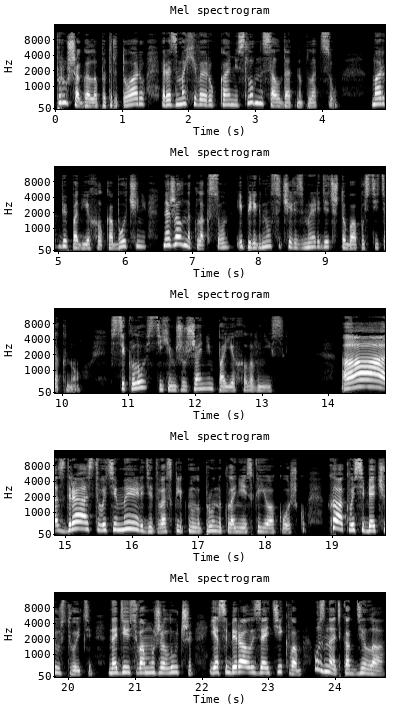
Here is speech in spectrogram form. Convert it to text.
Пру шагала по тротуару, размахивая руками, словно солдат на плацу. Маркби подъехал к обочине, нажал на клаксон и перегнулся через Мередит, чтобы опустить окно. Стекло с тихим жужжанием поехало вниз. «А, здравствуйте, Мередит!» — воскликнула Пру, наклоняясь к ее окошку. «Как вы себя чувствуете? Надеюсь, вам уже лучше. Я собиралась зайти к вам, узнать, как дела».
